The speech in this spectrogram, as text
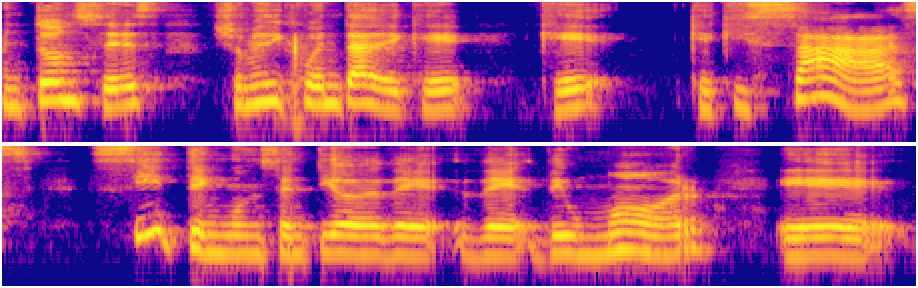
Entonces, yo me di cuenta de que que, quizás sí tengo un sentido de, humor, eh,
